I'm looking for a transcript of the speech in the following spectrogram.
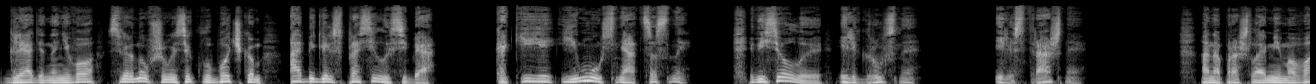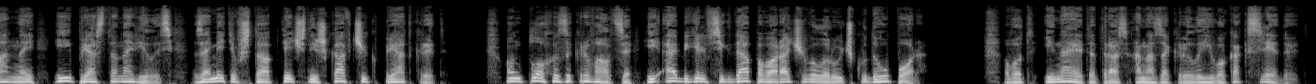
Глядя на него, свернувшегося клубочком, Абигель спросила себя, какие ему снятся сны? Веселые или грустные? Или страшные? Она прошла мимо ванной и приостановилась, заметив, что аптечный шкафчик приоткрыт. Он плохо закрывался, и Абигель всегда поворачивала ручку до упора. Вот и на этот раз она закрыла его как следует.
